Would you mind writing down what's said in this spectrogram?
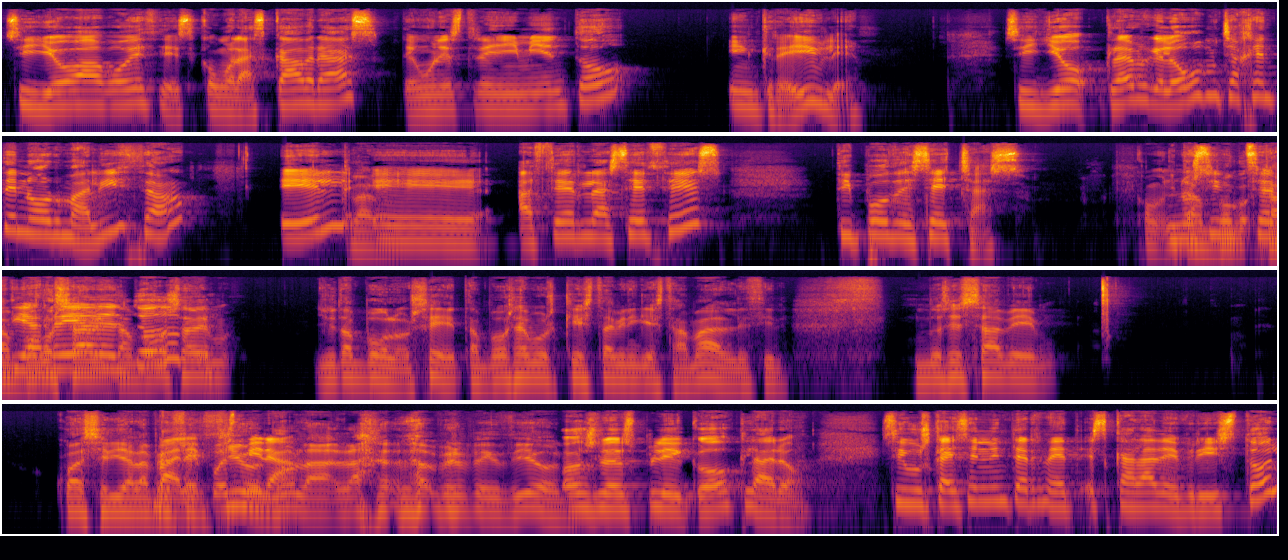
si yo hago heces como las cabras, tengo un estreñimiento increíble. Si yo, claro, porque luego mucha gente normaliza el eh, hacer las heces tipo deshechas. No sin ser diarrea del todo. yo tampoco lo sé, tampoco sabemos qué está bien y qué está mal. Es decir, no se sabe cuál sería la pues perfección, la, perfección. Os lo explico, claro. Si buscáis en internet escala de Bristol,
